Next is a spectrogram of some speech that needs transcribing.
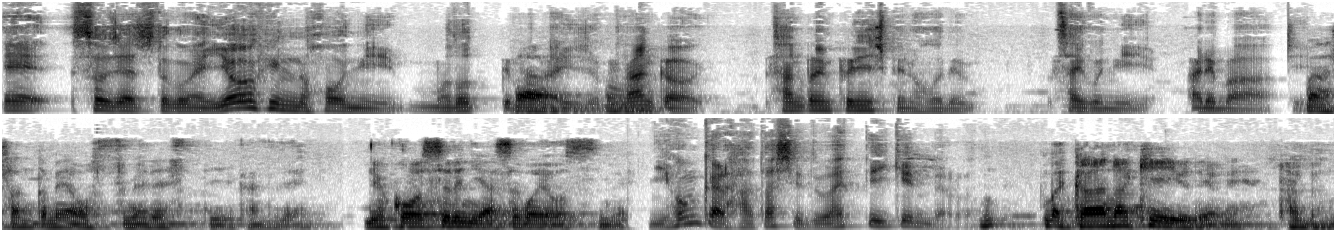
え、そう、じゃあちょっとごめん、ヨーフィンの方に戻っても大丈夫？うんなんか、サントミプリンシペの方で最後にあれば、まあ、サントメはおすすめですっていう感じで。旅行するにはすごいおすすめ。日本から果たしてどうやって行けるんだろう。まあ、ガーナ経由だよね、多分。い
